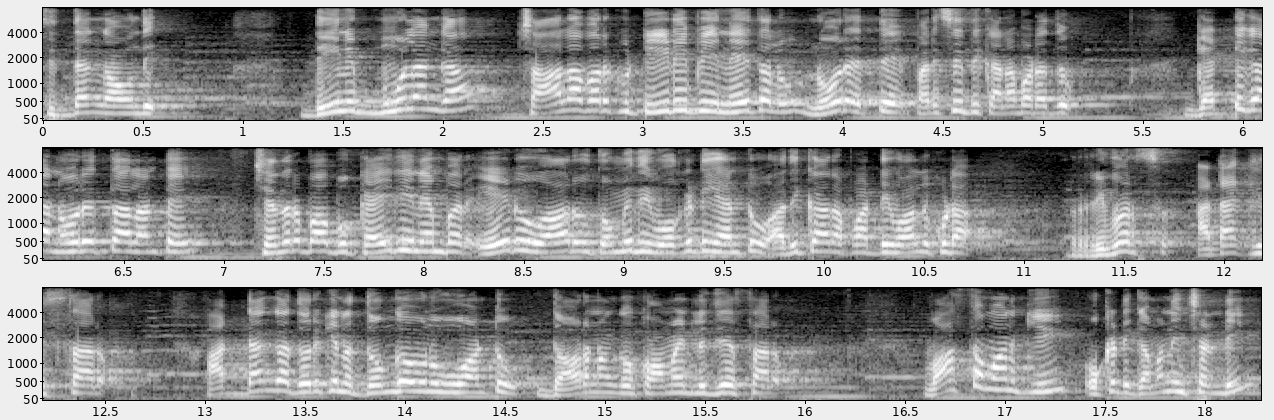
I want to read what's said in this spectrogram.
సిద్ధంగా ఉంది. దీని మూలంగా చాలా వరకు టీడీపీ నేతలు నోరెత్తే పరిస్థితి కనబడదు. గట్టిగా నోరెత్తాలంటే చంద్రబాబు ఖైదీ నెంబర్ ఏడు ఆరు తొమ్మిది ఒకటి అంటూ అధికార పార్టీ వాళ్ళు కూడా రివర్స్ అటాక్ ఇస్తారు. అడ్డంగా దొరికిన దొంగవు నువ్వు అంటూ దారుణంగా కామెంట్లు చేస్తారు. వాస్తవానికి ఒకటి గమనించండి.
